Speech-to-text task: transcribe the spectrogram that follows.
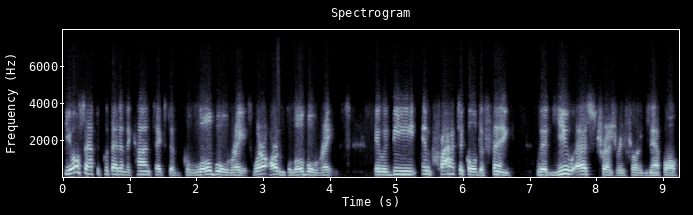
you also have to put that in the context of global rates. Where are global rates? It would be impractical to think that U.S. Treasury, for example,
